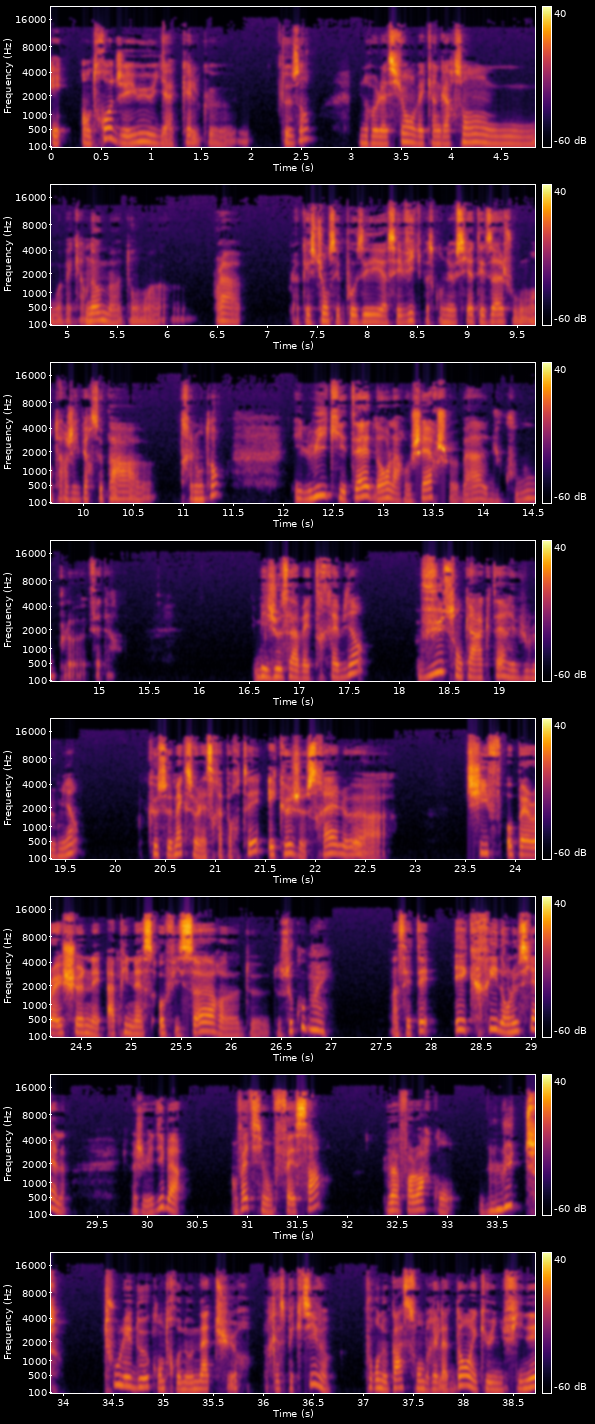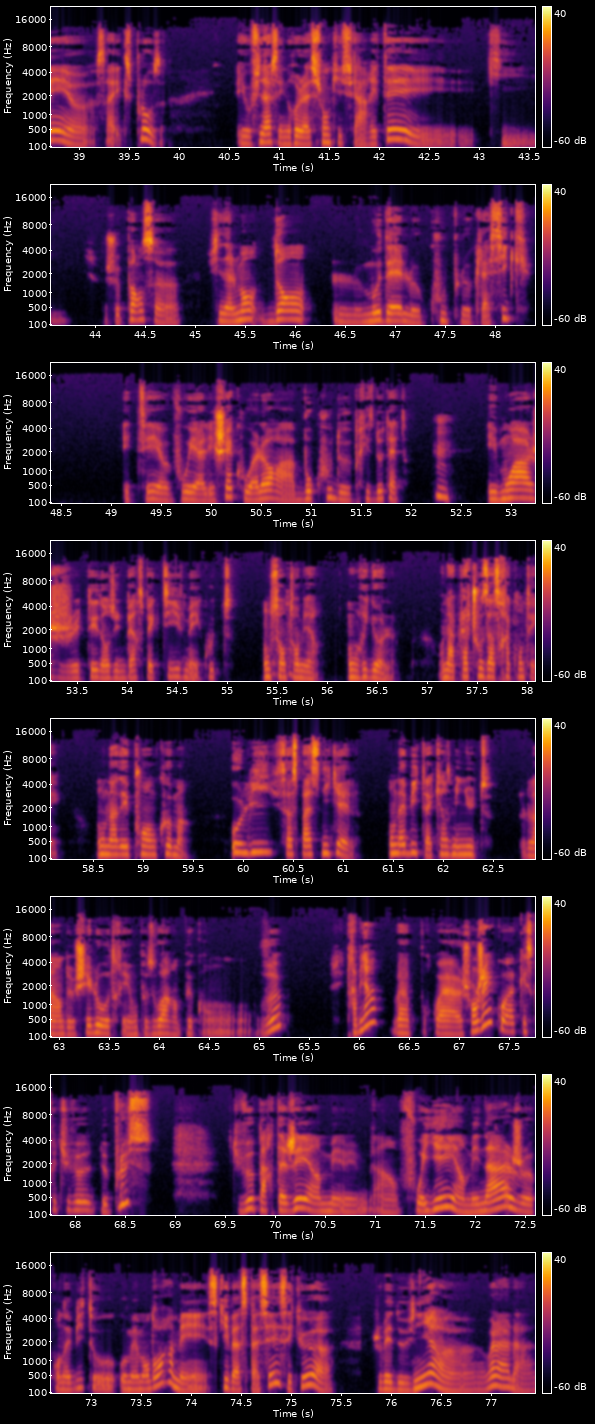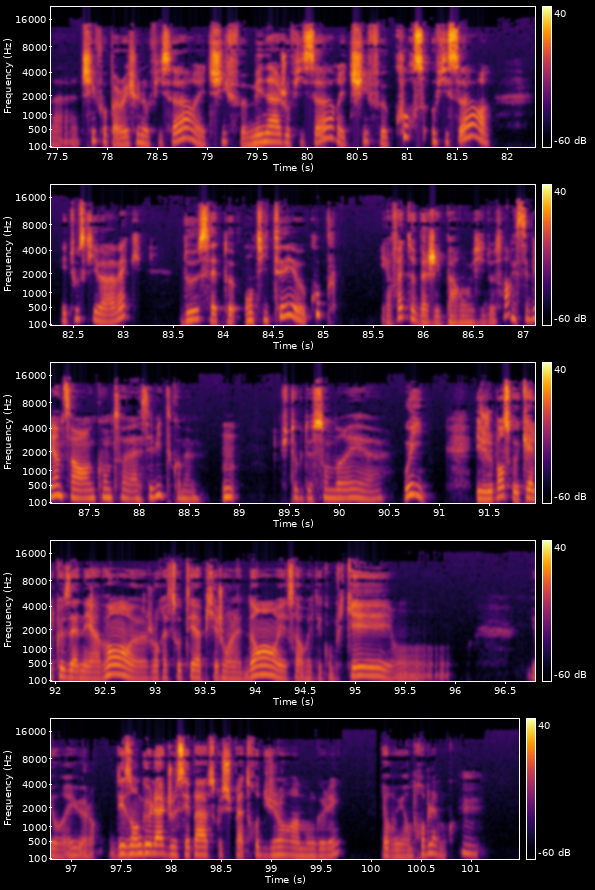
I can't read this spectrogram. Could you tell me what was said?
Et entre autres, j'ai eu il y a quelques deux ans une relation avec un garçon ou avec un homme dont euh, voilà la question s'est posée assez vite parce qu'on est aussi à des âges où on tergiverse pas euh, très longtemps. Et lui qui était dans la recherche bah, du couple, etc. Mais je savais très bien, vu son caractère et vu le mien, que ce mec se laisserait porter et que je serais le euh, Chief Operation et Happiness Officer euh, de, de ce couple. Oui. Bah, C'était écrit dans le ciel. Je lui ai dit, bah, en fait, si on fait ça, il va falloir qu'on lutte tous les deux contre nos natures respectives pour ne pas sombrer là-dedans et que, in fine, euh, ça explose. Et au final, c'est une relation qui s'est arrêtée et qui, je pense, euh, finalement, dans le modèle couple classique, était euh, voué à l'échec ou alors à beaucoup de prises de tête. Hmm. Et moi, j'étais dans une perspective, mais écoute, on s'entend bien, on rigole, on a plein de choses à se raconter, on a des points en commun. Au lit, ça se passe nickel. On habite à 15 minutes l'un de chez l'autre et on peut se voir un peu quand on veut. C'est très bien. Ben, pourquoi changer, quoi? Qu'est-ce que tu veux de plus? Tu veux partager un, un foyer, un ménage, qu'on habite au, au même endroit, mais ce qui va se passer, c'est que euh, je vais devenir euh, voilà la, la chief operation officer et chief ménage officer et chief course officer et tout ce qui va avec de cette entité euh, couple. Et en fait, bah, j'ai pas envie de ça. Mais c'est bien de s'en rendre compte assez vite quand même. Mm. Plutôt que de sombrer. euh, Oui. Et je pense que quelques années avant, euh, j'aurais sauté à pieds joints là-dedans et ça aurait été compliqué. Et on... Il y aurait eu alors des engueulades, je sais pas, parce que je suis pas trop du genre à m'engueuler. Il y aurait eu un problème. Quoi.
